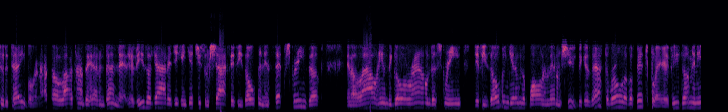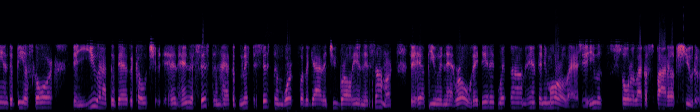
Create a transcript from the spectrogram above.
to the table. And I thought a lot of times they haven't done that. If he's a guy that you can get you some shots, if he's open and set screens up and allow him to go around the screen, if he's open, get him the ball and let him shoot because that's the role of a bench player. If he's coming in to be a scorer, then you have to, as a coach and, and the system, have to make the system work for the guy that you brought in this summer to help you in that role. They did it with um, Anthony Morrow last year. He was sort of like a spot up shooter.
